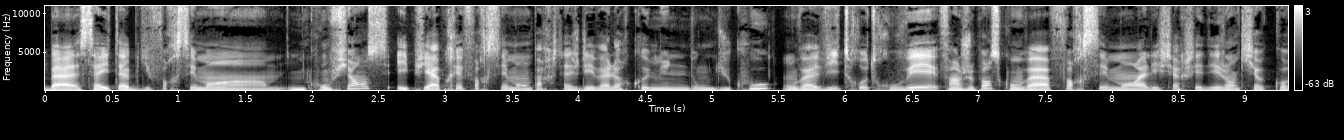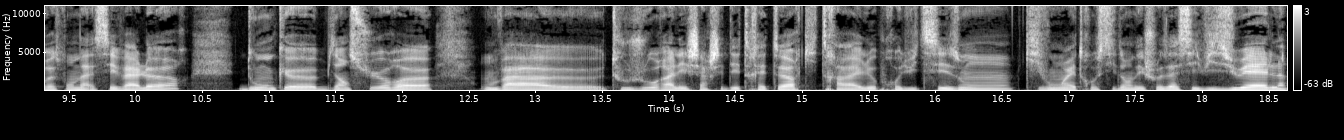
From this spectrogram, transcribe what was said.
bah, ça établit forcément une confiance. Et puis après, forcément, on partage des valeurs communes. Donc, du coup, on va vite retrouver. Enfin, je pense qu'on va forcément aller chercher des gens qui correspondent à ces valeurs. Donc, euh, bien sûr, on va toujours aller chercher des traiteurs qui travaillent le produit de saison, qui vont être aussi dans des choses assez visuelles.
